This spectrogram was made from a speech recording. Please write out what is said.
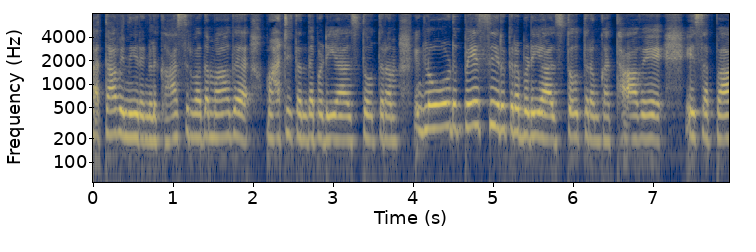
கத்தாவை நீர் எங்களுக்கு ஆசிர்வாதமாக மாற்றி தந்தபடியால் ஸ்தோத்திரம். எங்களோடு பேசி இருக்கிறபடியால் ஸ்தோத்திரம் கத்தாவே. ஏசப்பா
